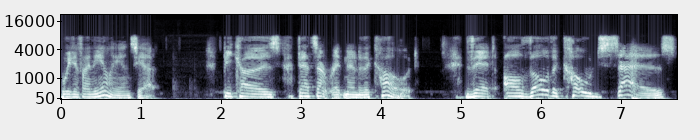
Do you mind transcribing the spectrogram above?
we didn't find the aliens yet. Because that's not written into the code. That although the code says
